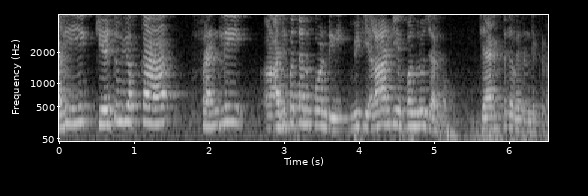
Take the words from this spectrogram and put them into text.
అది కేతువు యొక్క ఫ్రెండ్లీ అధిపతి అనుకోండి మీకు ఎలాంటి ఇబ్బందులు జరగవు. జాగ్రత్తగా వినండి ఇక్కడ.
